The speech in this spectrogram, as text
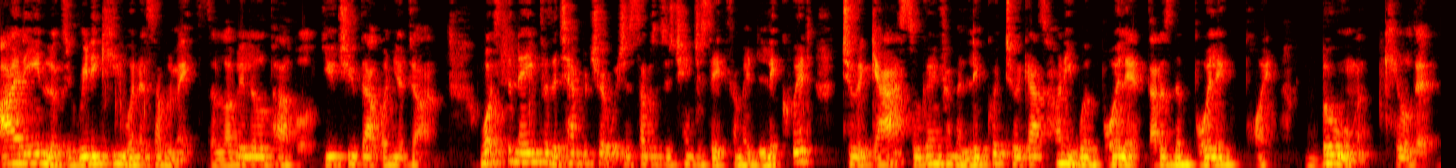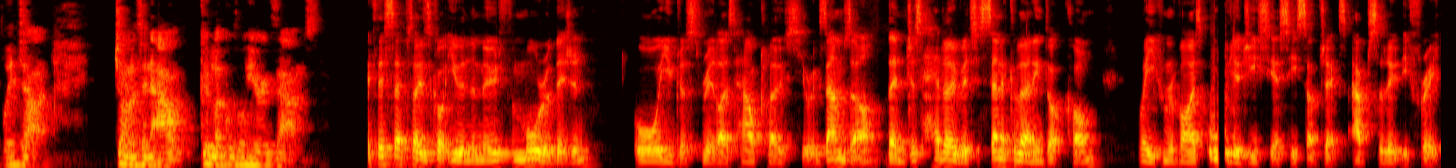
Iodine looks really cute when it sublimates. It's a lovely little purple. YouTube that when you're done. What's the name for the temperature at which a substance changes state from a liquid to a gas? So we're going from a liquid to a gas. Honey, we're boiling. That is the boiling point. Boom, killed it. We're done. Jonathan out. Good luck with all your exams. If this episode's got you in the mood for more revision, or you just realize how close your exams are, then just head over to senecalearning.com where you can revise all your GCSE subjects absolutely free.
